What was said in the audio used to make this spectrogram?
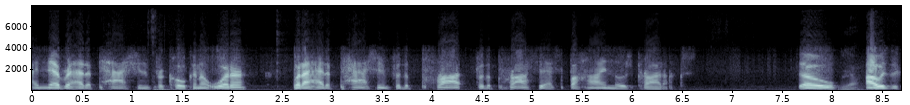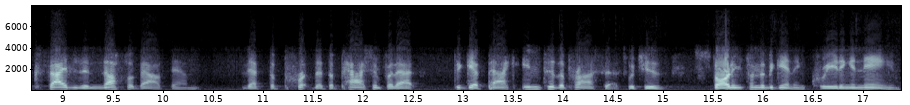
I never had a passion for coconut water, but I had a passion for the pro for the process behind those products. So yeah. I was excited enough about them that the pr- that the passion for that to get back into the process, which is starting from the beginning, creating a name,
